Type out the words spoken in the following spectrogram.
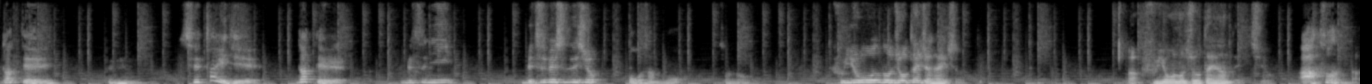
だって、うん。世帯で、だって、別に、別々でしょ？お子さんも。その、不要の状態じゃないでしょ？あ、不要の状態なんだ、一応。あ、そうなんだ。う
